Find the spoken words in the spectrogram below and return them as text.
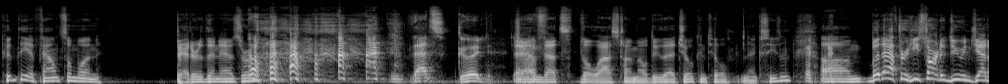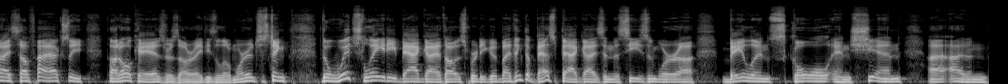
Couldn't they have found someone better than Ezra? That's good. And that's the last time I'll do that joke until next season. Um, but after he started doing Jedi stuff, I actually thought, okay, Ezra's all right. He's a little more interesting. The Witch Lady bad guy I thought was pretty good, but I think the best bad guys in the season were uh, Baylan, Skoll, and Shin. Uh, and,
